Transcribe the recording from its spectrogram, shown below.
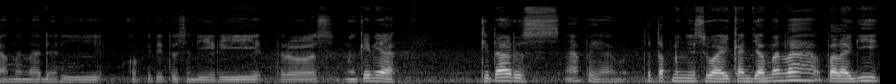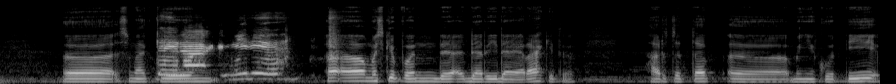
aman lah dari covid itu sendiri terus mungkin ya kita harus apa ya tetap menyesuaikan zaman lah apalagi eh, semakin Daerah gini ya. Heeh, meskipun da- dari daerah gitu harus tetap eh, mengikuti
